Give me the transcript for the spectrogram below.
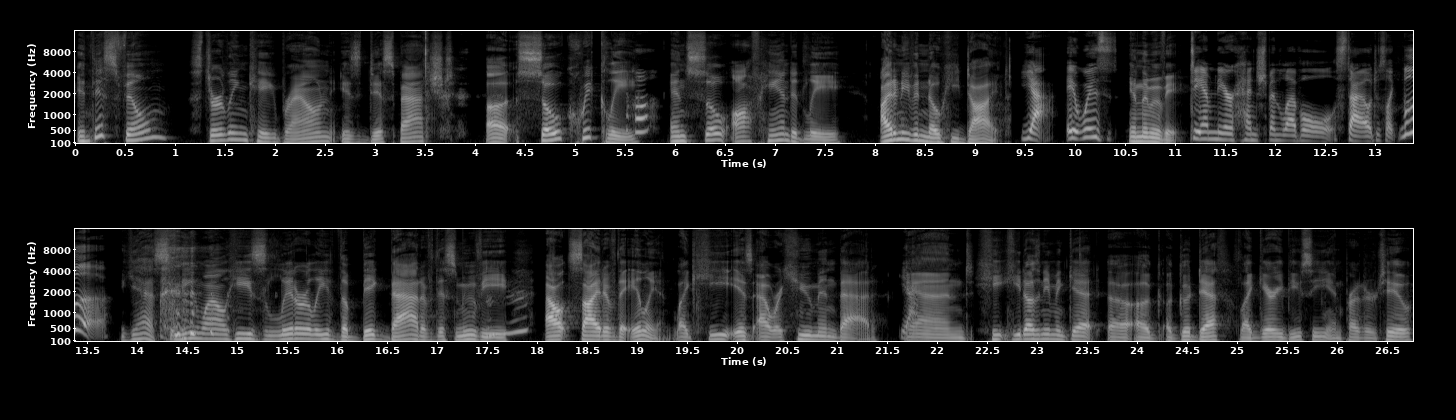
In this film, Sterling K. Brown is dispatched uh so quickly Uh-huh. and so offhandedly. I didn't even know he died yeah, it was in the movie. damn near henchman level style, just like, Ugh. Yes. Meanwhile, he's literally the big bad of this movie Mhm. outside of the alien. Like he is our human bad. Yeah. And he, he doesn't even get a, a, a good death like Gary Busey in Predator 2.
